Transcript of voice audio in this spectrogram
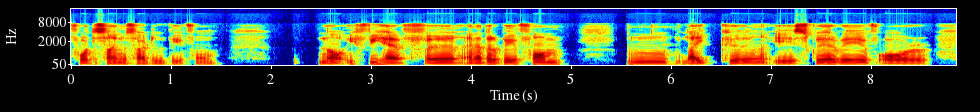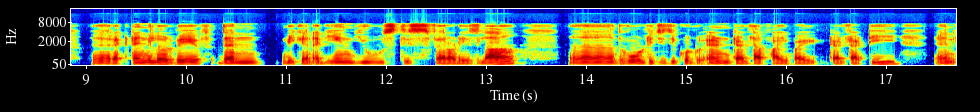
for the sinusoidal waveform. Now if we have uh, another waveform um, like uh, a square wave or rectangular wave then we can again use this Faraday's law. Uh, the voltage is equal to n delta phi by delta t. And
